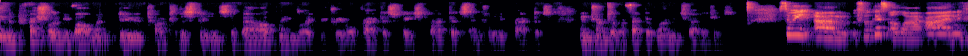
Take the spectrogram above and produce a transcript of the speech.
In the professional development, do you talk to the students about things like retrieval practice, space practice, and interleave practice in terms of effective learning strategies? So we um, focus a lot on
